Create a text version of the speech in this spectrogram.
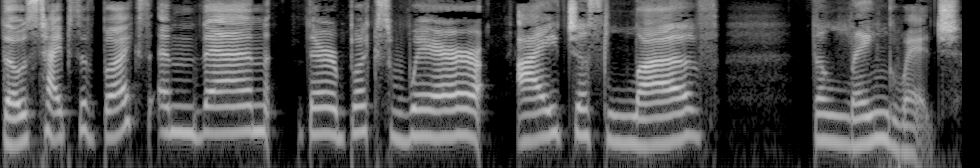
those types of books. And then there are books where I just love the language.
